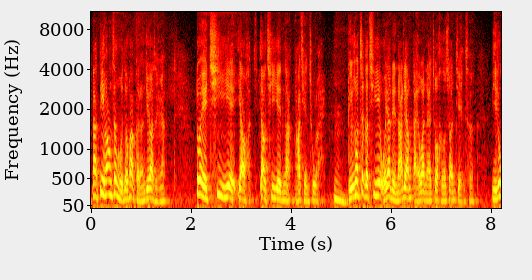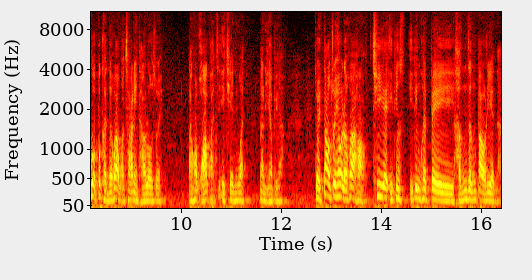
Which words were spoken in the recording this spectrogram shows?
那地方政府的话，可能就要怎样？对企业要要企业拿拿钱出来，嗯，比如说这个企业我要你拿两百万来做核酸检测，你如果不肯的话，我查你逃漏税，然后罚款是一千万，那你要不要？所以到最后的话哈，企业一定一定会被横征暴敛的，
